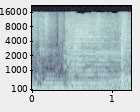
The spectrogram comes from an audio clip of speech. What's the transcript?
Don't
